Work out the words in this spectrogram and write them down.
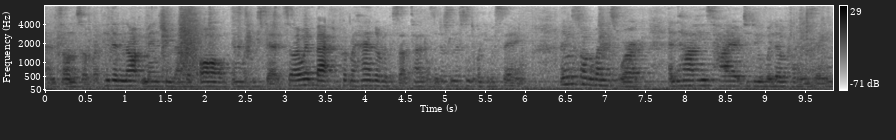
and so on and so forth. He did not mention that at all in what he said. So I went back and put my hand over the subtitles and just listened to what he was saying. And he was talking about his work and how he's hired to do widow cleansing,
